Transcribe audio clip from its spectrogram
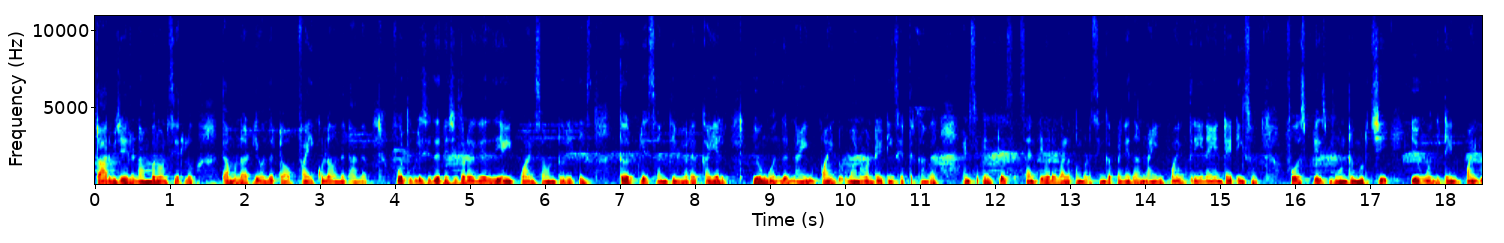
ஸ்டார் விஜயில் நம்பர் ஒன் சீரியலும் தமிழ்நாட்டிலேயே வந்து டாப் ஃபைவ்க்குள்ளே வந்துட்டாங்க. ஃபோர்த்து பிளேஸ் எதிர்நீச்சல் தொடர்கிறது eight point seven two ratings third place Sun டிவியோட கயல் இவங்க வந்து nine point one one ratings எடுத்திருக்காங்க. அண்ட் செகண்ட் பிளேஸ் சன் டிவியோட வழக்கம் போல் சிங்கப்பெண்ணே தான் நைன் பாயிண்ட் த்ரீ நைன் ரேட்டிங்ஸும் ஃபர்ஸ்ட் பிளேஸ் மூன்று முடிச்சு இவங்க வந்து ten point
